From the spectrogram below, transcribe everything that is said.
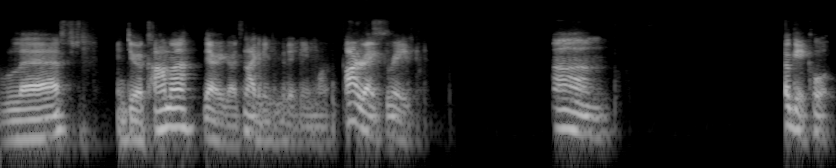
left and do a comma, there you go. It's not going to commit it anymore. All right, great. Um, Okay, cool.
